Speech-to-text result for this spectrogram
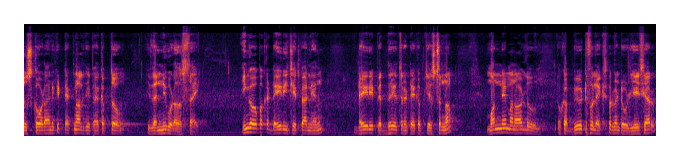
చూసుకోవడానికి టెక్నాలజీ బ్యాకప్తో ఇవన్నీ కూడా వస్తాయి. ఇంకొక పక్క డైరీ చెప్పాను నేను. డైరీ పెద్ద ఎత్తున టేకప్ చేస్తున్నాం. మొన్నే మన వాళ్ళు ఒక బ్యూటిఫుల్ ఎక్స్పెరిమెంట్ ఒకటి చేశారు.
